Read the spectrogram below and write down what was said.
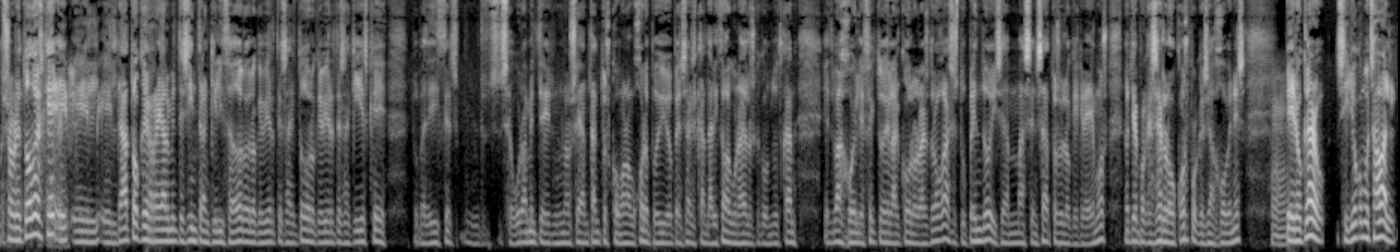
Sobre todo es que el, el dato que realmente es intranquilizador de lo que viertes ahí, todo lo que viertes aquí es que tú me dices, seguramente no sean tantos como a lo mejor he podido pensar escandalizado alguna de los que conduzcan bajo el efecto del alcohol o las drogas, estupendo y sean más sensatos de lo que creemos. No tiene por qué ser locos porque sean jóvenes. Pero claro, si yo como chaval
